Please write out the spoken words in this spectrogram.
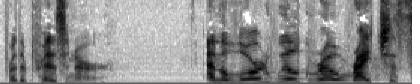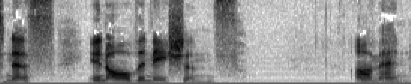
for the prisoner. And the Lord will grow righteousness in all the nations. Amen.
